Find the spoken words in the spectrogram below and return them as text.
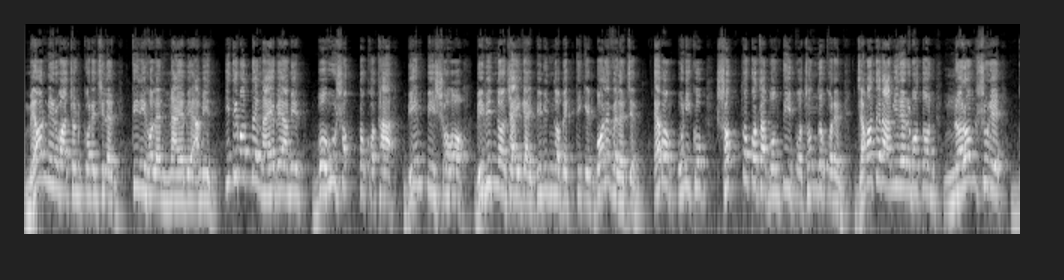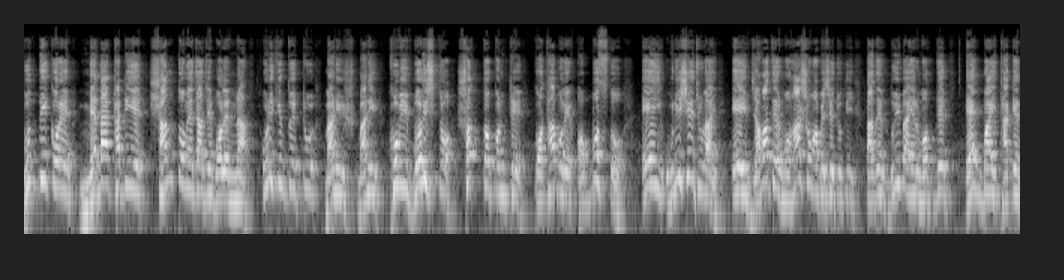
মেয়র নির্বাচন করেছিলেন, তিনি হলেন নায়েবে আমির। ইতিমধ্যে নায়েবে আমির বহু শক্ত কথা বিএনপি সহ বিভিন্ন জায়গায় বিভিন্ন ব্যক্তিকে বলে ফেলেছেন এবং উনি খুব শক্ত কথা বলতেই পছন্দ করেন। জামাতের আমিরের মতন নরম সুরে বুদ্ধি করে মেধা খাটিয়ে শান্ত মেজাজে বলেন না। উনি কিন্তু একটু মানে মানে খুবই বলিষ্ঠ সত্য কণ্ঠে কথা বলে অভ্যস্ত। এই উনিশে জুলাই এই জামাতের মহাসমাবেশে যদি তাদের দুই ভাইয়ের মধ্যে এক ভাই থাকেন,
